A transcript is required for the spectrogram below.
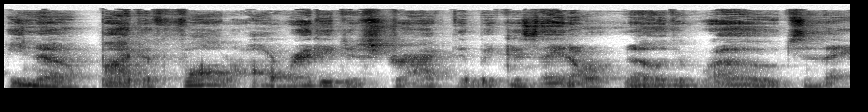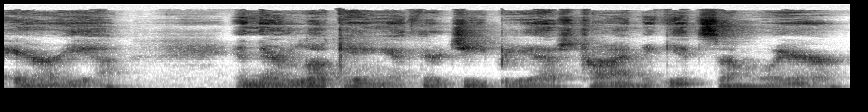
you know, by default already distracted because they don't know the roads in the area and they're looking at their GPS trying to get somewhere.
